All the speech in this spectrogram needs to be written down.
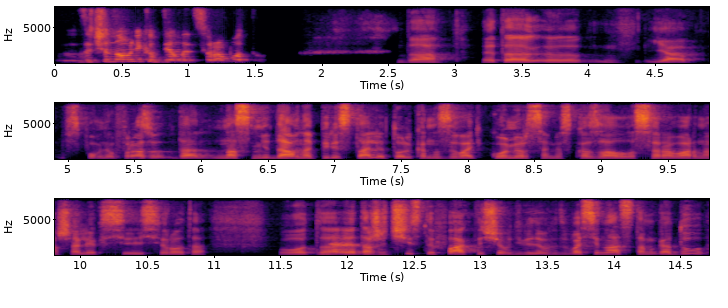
за чиновников делает всю работу. Да, это э, я вспомнил фразу, да, нас недавно перестали только называть коммерсами, сказал сыровар наш Олег Сирота. Вот, э, да. это же чистый факт. Еще в 2018 году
